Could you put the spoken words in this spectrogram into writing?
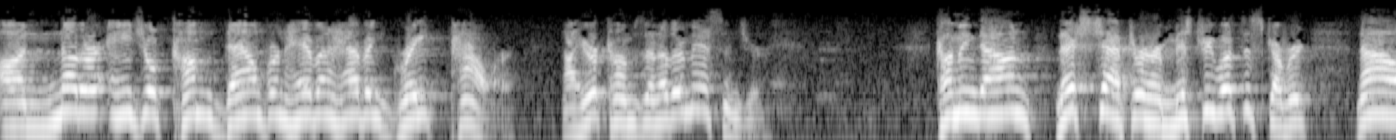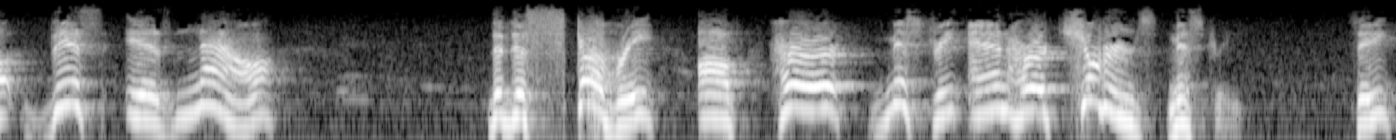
another angel come down from heaven having great power. Now here comes another messenger. Coming down, next chapter, her mystery was discovered. Now, this is now the discovery of her mystery and her children's mystery. See?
